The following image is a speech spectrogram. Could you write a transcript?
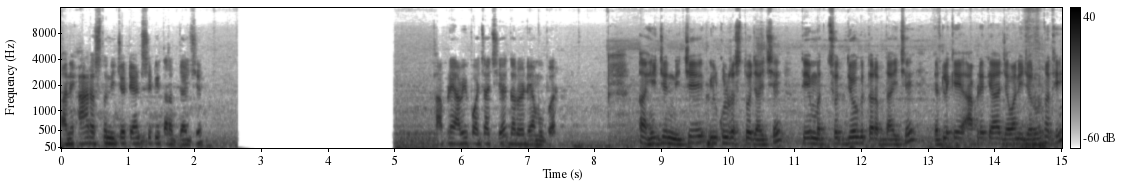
અને આ રસ્તો નીચે ટેન્ટ સિટી તરફ જાય છે. આપણે આવી પહોંચ્યા છીએ દરોઈ ડેમ ઉપર. અહીં જે નીચે બિલકુલ રસ્તો જાય છે, તે મત્સ્યોદ્યોગ તરફ જાય છે, એટલે કે આપણે ત્યાં જવાની જરૂર નથી.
